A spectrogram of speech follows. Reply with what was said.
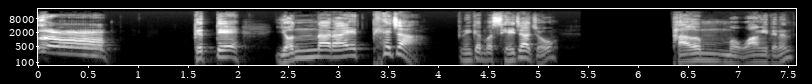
으어! 그때 연나라의 태자, 그러니까 뭐 세자죠. 다음 뭐 왕이 되는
